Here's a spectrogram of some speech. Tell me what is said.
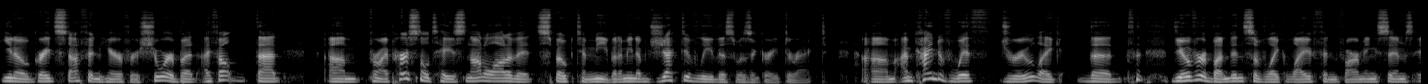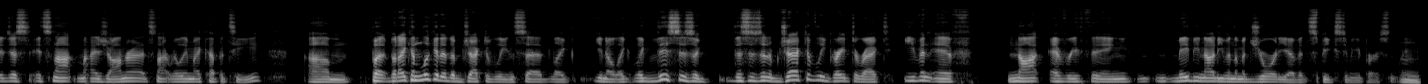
you know, great stuff in here for sure. But I felt that um, for my personal taste, not a lot of it spoke to me. But I mean, objectively, this was a great direct um, I'm kind of with Drew. Like the the overabundance of like life and farming sims, it just it's not my genre. It's not really my cup of tea. Um, but but I can look at it objectively and said like you know like like this is a this is an objectively great direct, even if not everything, maybe not even the majority of it speaks to me personally. Mm.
